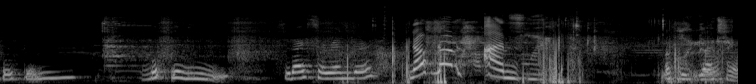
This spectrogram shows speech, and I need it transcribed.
broken. Broken. Should I surrender? No, no, I'm. Okay, that's all.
